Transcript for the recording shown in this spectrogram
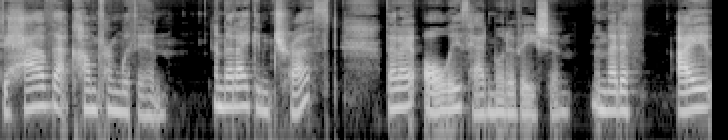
to have that come from within and that I can trust that I always had motivation and that if I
